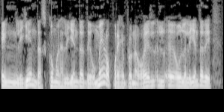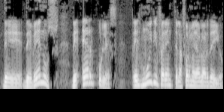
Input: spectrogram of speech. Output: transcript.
en leyendas, como las leyendas de Homero, por ejemplo, o la leyenda de, de, Venus, de Hércules. Es muy diferente la forma de hablar de ello.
